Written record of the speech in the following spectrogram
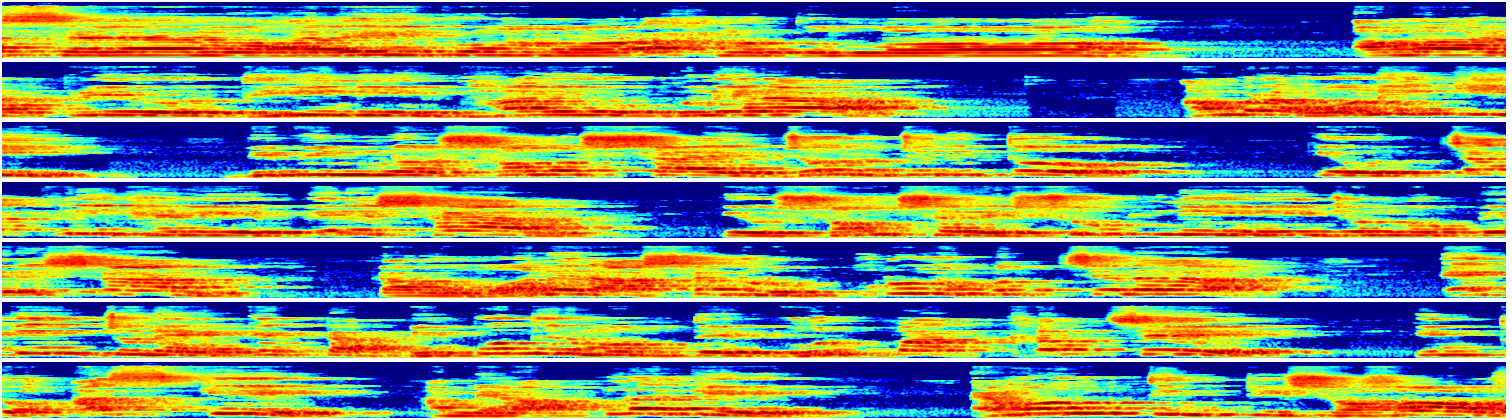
আসসালামু আলাইকুম রহমতুল্লাহ। আমার প্রিয় দিনী ভাই ও বোনেরা, আমরা অনেকেই বিভিন্ন সমস্যায় জর্জরিত, কেউ চাকরি হারিয়ে পেরেশান, কেউ সংসারে সুখ নেই, এই জন্য পেরেশান, কারও মনের আশাগুলো পূরণ হচ্ছে না। এক একজনে এক একটা বিপদের মধ্যে ঘুরপাক খাচ্ছে। কিন্তু আজকে আমি আপনাকে এমন তিনটি সহজ,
